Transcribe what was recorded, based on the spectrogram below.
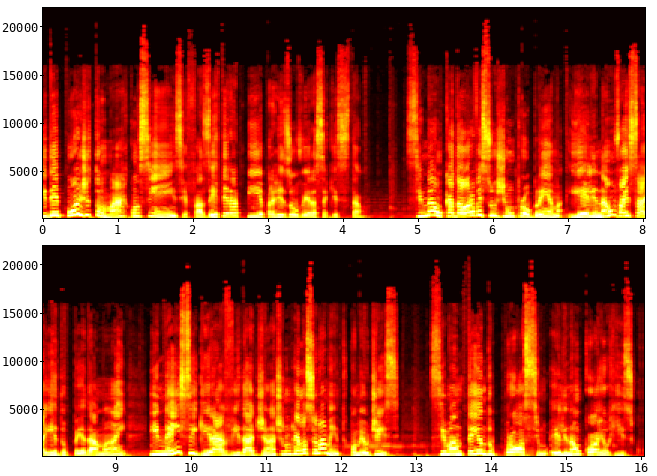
E depois de tomar consciência, fazer terapia para resolver essa questão. Senão, cada hora vai surgir um problema e ele não vai sair do pé da mãe e nem seguir a vida adiante num relacionamento. Como eu disse, se mantendo próximo, ele não corre o risco.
